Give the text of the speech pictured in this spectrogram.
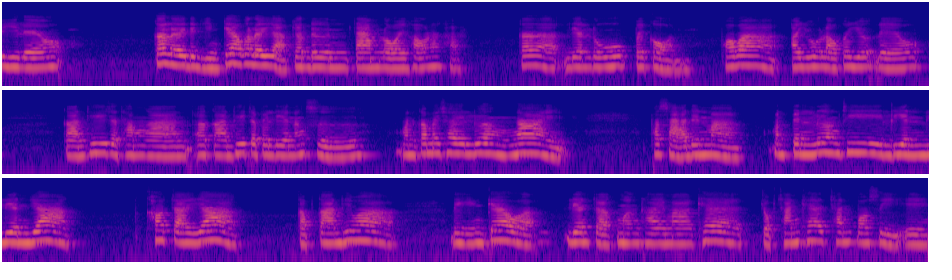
ปีแล้ว ก็เลยเด็กหญิงแก้วก็เลยอยากจะเดินตามรอยเขานะคะ ก็เรียนรู้ไปก่อน เพราะว่าอายุเราก็เยอะแล้ว การที่จะทำงานอ่อการที่จะไปเรียนหนังสือ มันก็ไม่ใช่เรื่องง่าย ภาษาเดนมาร์กมันเป็นเรื่องที่เรียนเรียนยาก เข้าใจยากกับการที่ว่าเด็กหญิงแก้วอะเรียนจากเมืองไทยมาแค่จบชั้นแค่ชั้นป .4 เอง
